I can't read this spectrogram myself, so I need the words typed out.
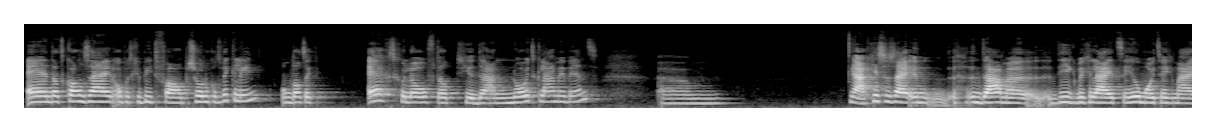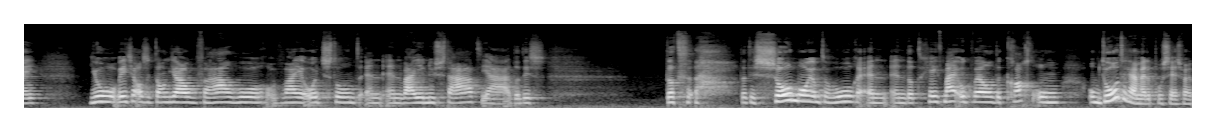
En dat kan zijn op het gebied van persoonlijke ontwikkeling, omdat ik echt geloof dat je daar nooit klaar mee bent. Um, ja, gisteren zei een, een dame die ik begeleid heel mooi tegen mij joh, weet je, als ik dan jouw verhaal hoor waar je ooit stond en, en waar je nu staat, ja, dat is, dat, dat is zo mooi om te horen. En, en dat geeft mij ook wel de kracht om, om door te gaan met het proces waar,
